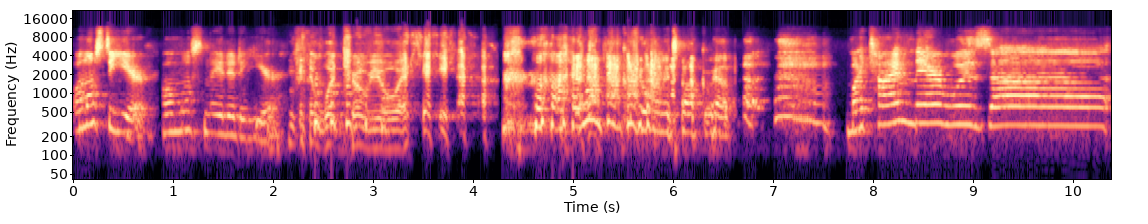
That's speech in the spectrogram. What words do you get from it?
almost a year. Almost made it a year. what drove you away? I don't think we want to talk about that. My time there was uh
